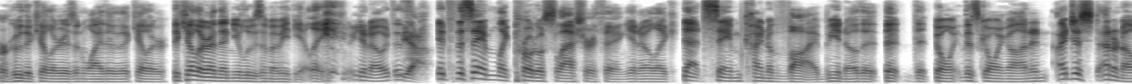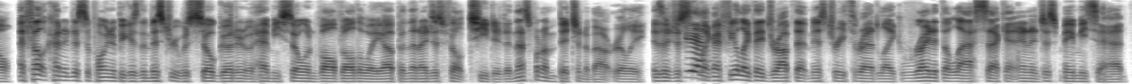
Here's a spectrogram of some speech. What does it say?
or who the killer is and why they're the killer, the killer, and then you lose them immediately. you know, it's, it's Yeah. it's the same like proto slasher thing, you know, like that same kind of vibe, you know, that that that going that's going on. And I just I don't know. I felt kind of disappointed because the mystery was so good and it had me so involved all the way up and then I just felt cheated. And that's what I'm bitching about really. Is I just Yeah. like I feel like they dropped that mystery thread like right at the last second and it just made me sad.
